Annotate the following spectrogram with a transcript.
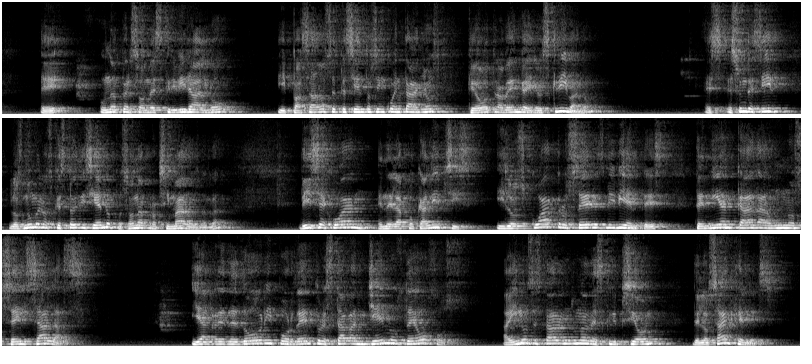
eh, una persona escribir algo y pasados 750 años que otra venga y lo escriba, ¿no? Es, un decir, los números que estoy diciendo pues son aproximados, ¿verdad? Dice Juan en el Apocalipsis, y los cuatro seres vivientes tenían cada uno seis alas, y alrededor y por dentro estaban llenos de ojos. Ahí nos está dando una descripción de los ángeles,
